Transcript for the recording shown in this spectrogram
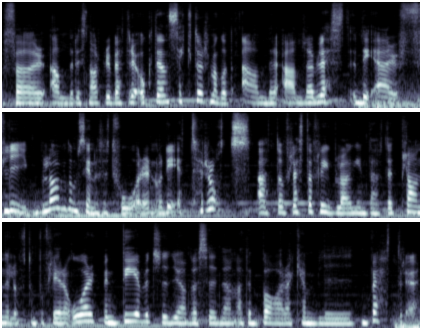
för alldeles snart blir bättre. Och den sektor som har gått allra, allra bäst det är flygbolag de senaste två åren och det är trots att de flesta flygbolag inte haft ett plan i luften på flera år. Men det betyder ju å andra sidan att det bara kan bli bättre.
